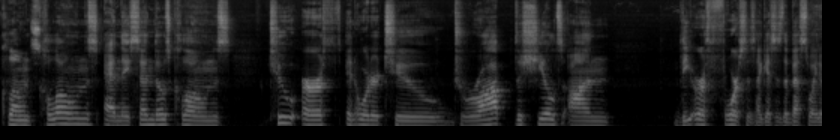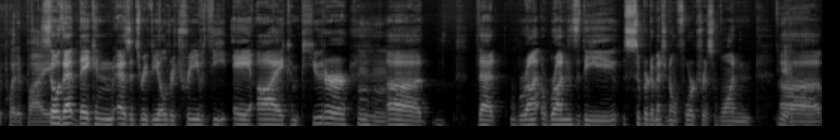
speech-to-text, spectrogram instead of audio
Clones. clones and they send those clones to Earth in order to drop the shields on the Earth forces, I guess is the best way to put it by So that they can, as it's revealed, retrieve the AI computer Mm-hmm. uh, that ru- runs the Super Dimensional Fortress 1 uh,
